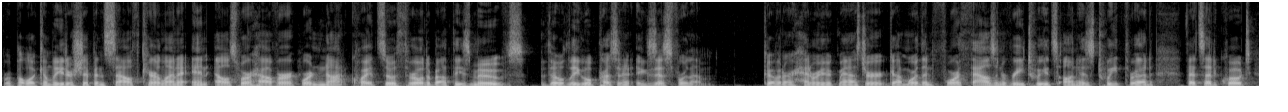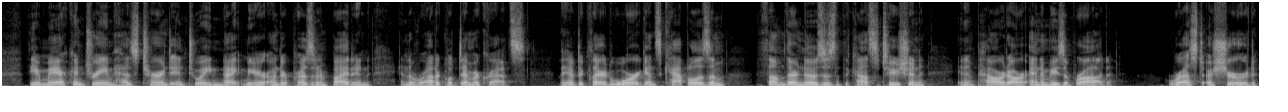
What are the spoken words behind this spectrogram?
Republican leadership in South Carolina and elsewhere, however, were not quite so thrilled about these moves, though legal precedent exists for them. Governor Henry McMaster got more than 4,000 retweets on his tweet thread that said, quote, "The American dream has turned into a nightmare under President Biden and the radical Democrats. They have declared war against capitalism, thumbed their noses at the Constitution, and empowered our enemies abroad. Rest assured,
